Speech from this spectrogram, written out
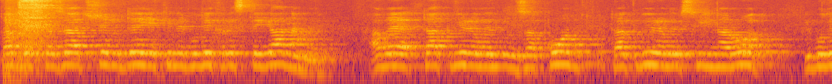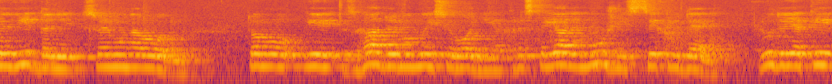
так би сказати, ще людей, які не були християнами, але так вірили в закон, так вірили в свій народ і були віддані своєму народу. Тому і згадуємо ми сьогодні, як християни, мужність цих людей. Люди, які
